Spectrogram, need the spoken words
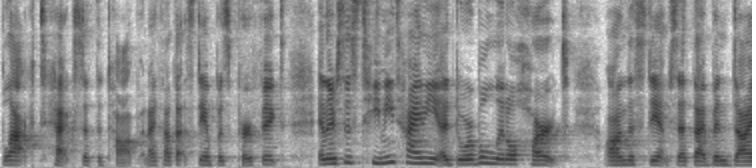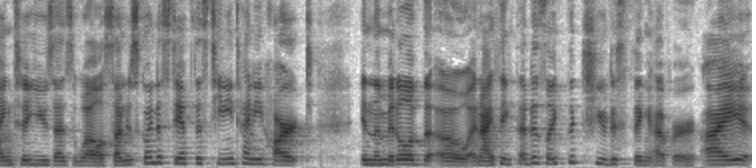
black text at the top. And I thought that stamp was perfect. And there's this teeny tiny adorable little heart on the stamp set that I've been dying to use as well. So I'm just going to stamp this teeny tiny heart in the middle of the O, and I think that is like the cutest thing ever. I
